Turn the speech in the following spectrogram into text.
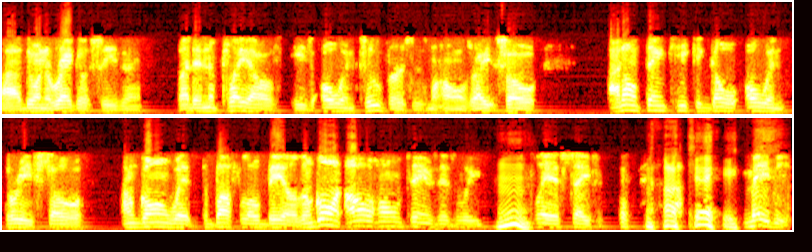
uh, during the regular season. But in the playoffs, he's 0 and 2 versus Mahomes, right? So I don't think he could go 0 and 3. So I'm going with the Buffalo Bills. I'm going all home teams this week. Mm. Play it safe. okay. Maybe.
